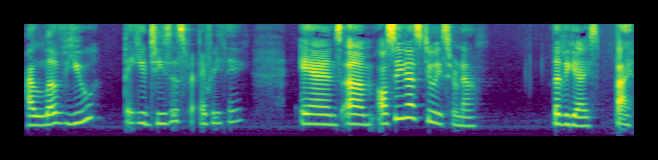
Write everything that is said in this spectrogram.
I love you. Thank you, Jesus, for everything. And um, I'll see you guys two weeks from now. Love you guys. Bye.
